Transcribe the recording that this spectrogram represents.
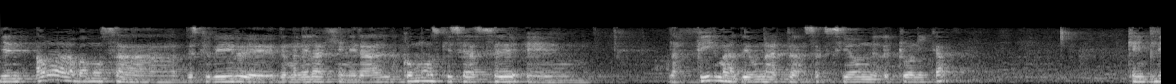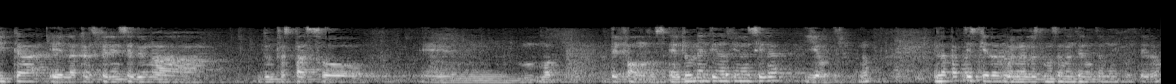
Bien, ahora vamos a describir eh, de manera general cómo es que se hace la firma de una transacción electrónica que implica la transferencia de, una, de un traspaso de fondos entre una entidad financiera y otra. ¿no? En la parte izquierda, bueno, lastimosamente no tengo un puntero,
